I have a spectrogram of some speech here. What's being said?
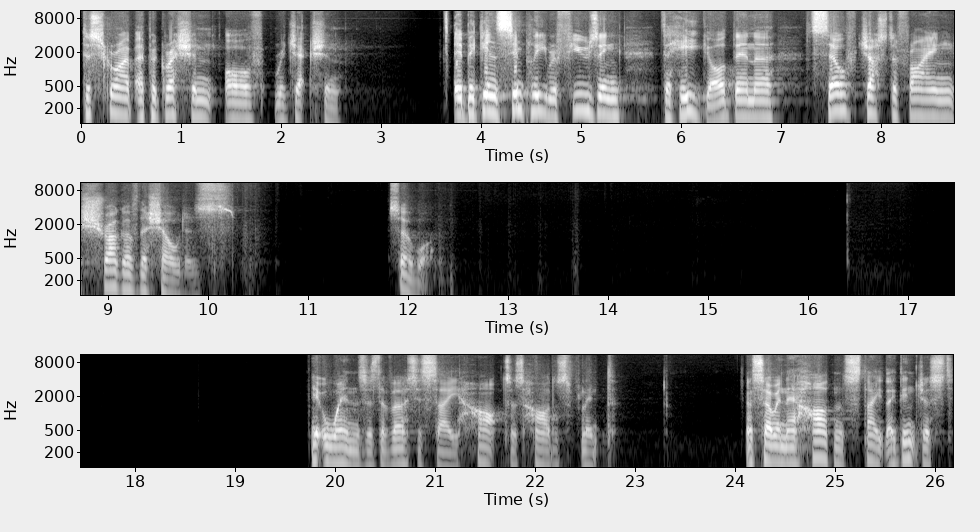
describe a progression of rejection. It begins simply refusing to heed God, then a self justifying shrug of the shoulders. So what? It all ends, as the verses say, hearts as hard as flint. And so, in their hardened state, they didn't just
